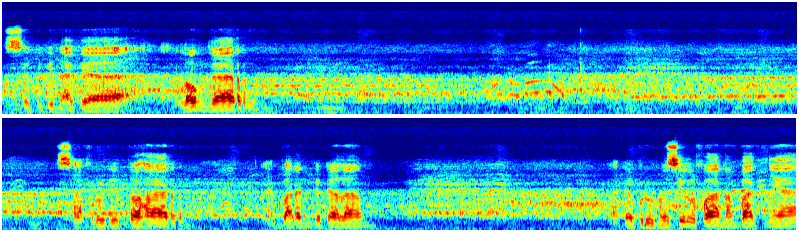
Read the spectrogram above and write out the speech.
sedikit agak longgar. Safrudin Tohar lemparan ke dalam. Ada Bruno Silva nampaknya.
